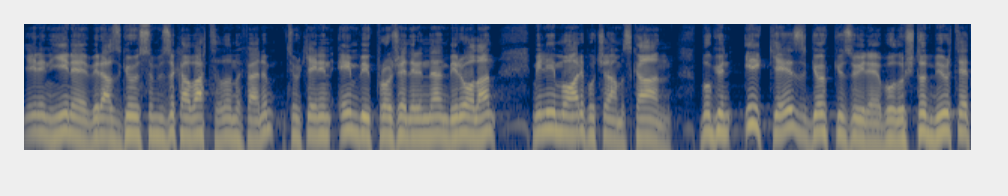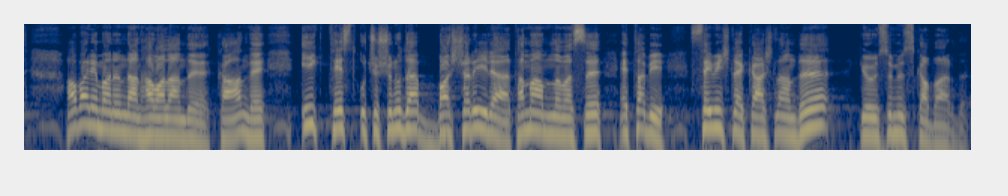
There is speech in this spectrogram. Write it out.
Gelin yine biraz göğsümüzü kabartalım efendim. Türkiye'nin en büyük projelerinden biri olan Milli Muharip Uçağımız Kaan. Bugün ilk kez gökyüzüyle buluştu. Mürtet Havalimanı'ndan havalandı Kaan ve ilk test uçuşunu da başarıyla tamamlaması e tabi sevinçle karşılandı. Göğsümüz kabardı.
